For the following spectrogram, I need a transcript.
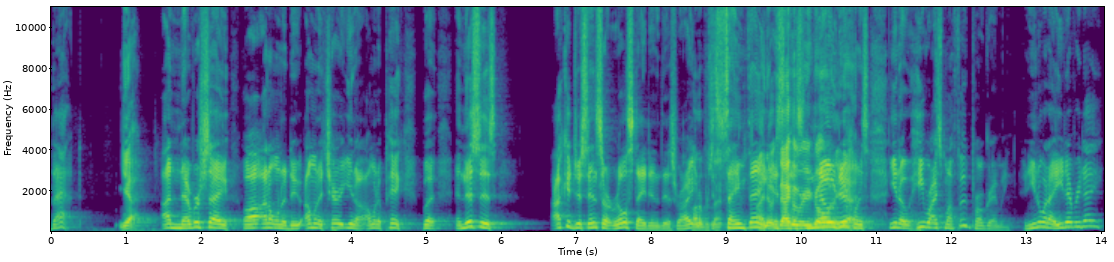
That. yeah, I never say, well, I don't want to do, I'm going to cherry, you know, I want to pick. But, and this is, I could just insert real estate into this, right? 100%. Same thing. I know exactly it's where you're no going with it, yeah. difference. You know, he writes my food programming. And you know what I eat every day?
